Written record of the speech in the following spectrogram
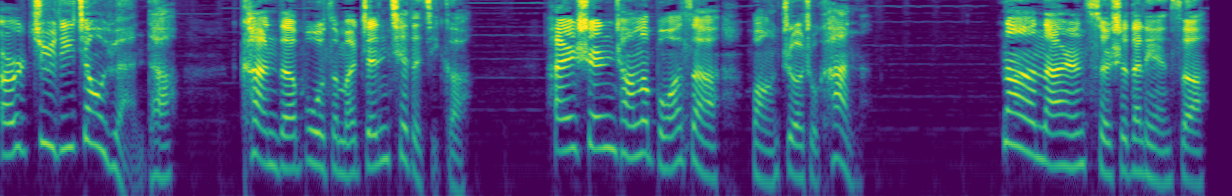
而距离较远的，看得不怎么真切的几个，还伸长了脖子往这处看呢。那男人此时的脸色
